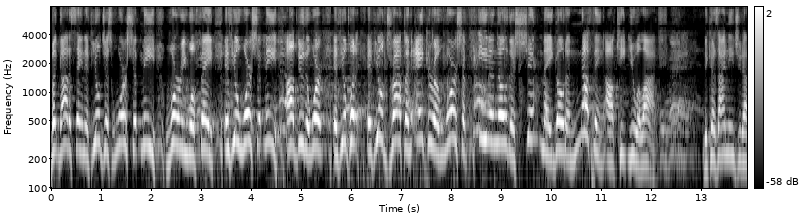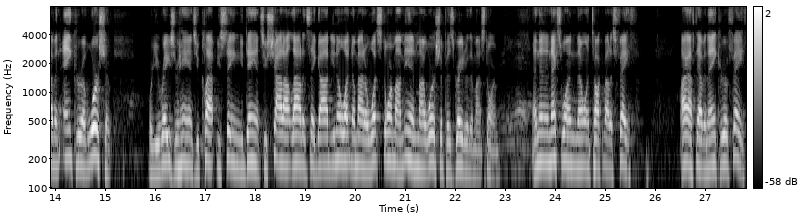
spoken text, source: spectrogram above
But God is saying, if you'll just worship me, worry will fade. If you'll worship me, I'll do the work. If you'll put, if you'll drop an anchor of worship, even though the ship may go to nothing, I'll keep you alive. Because I need you to have an anchor of worship where you raise your hands, you clap, you sing, you dance, you shout out loud and say, God, you know what? No matter what storm I'm in, my worship is greater than my storm. And then the next one I want to talk about is faith. I have to have an anchor of faith,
